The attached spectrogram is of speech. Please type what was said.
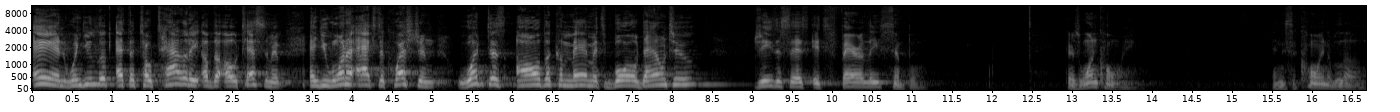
And when you look at the totality of the Old Testament and you want to ask the question, what does all the commandments boil down to? Jesus says it's fairly simple. There's one coin, and it's a coin of love.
